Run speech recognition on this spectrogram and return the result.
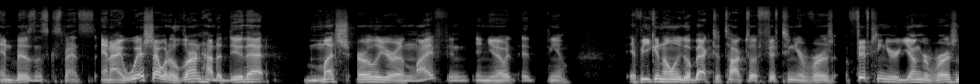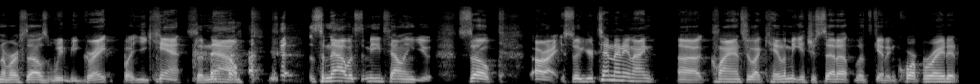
and business expenses. And I wish I would have learned how to do that much earlier in life. And, and you know, it, it you know, if you can only go back to talk to a 15 year version 15 year younger version of ourselves we'd be great but you can't. So now so now it's me telling you. So all right. So your 1099 uh, clients are like hey let me get you set up. Let's get incorporated.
